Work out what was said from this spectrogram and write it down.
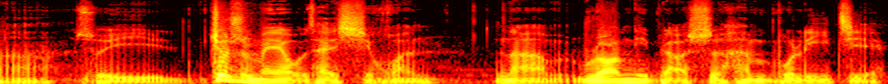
啊，所以就是没有我才喜欢。那 ah, Ronnie 表示很不理解。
